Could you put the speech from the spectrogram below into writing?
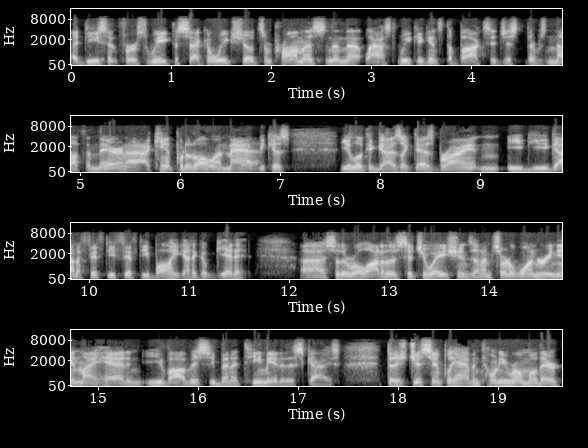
a decent first week. The second week showed some promise, and then that last week against the Bucs, it just there was nothing there. And I, I can't put it all on Matt yeah. because you look at guys like Dez Bryant and you, you got a 50 50 ball, you got to go get it. Uh, so there were a lot of those situations. And I'm sort of wondering in my head, and you've obviously been a teammate of this guy's, does just simply having Tony Romo there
